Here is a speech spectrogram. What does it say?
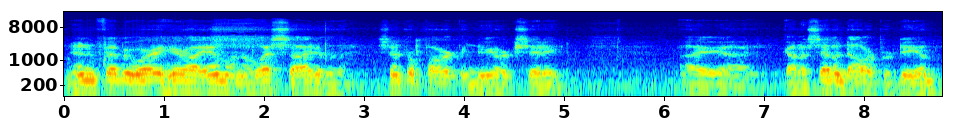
And then in February, here I am on the west side of the Central Park in New York City. I uh, got a $7 per diem.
